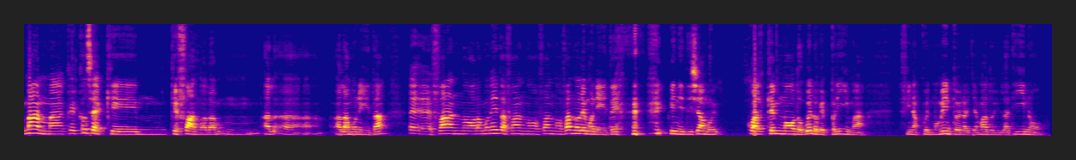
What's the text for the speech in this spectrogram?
mamma, che cos'è che, che fanno alla alla, alla moneta, eh, fanno alla moneta, fanno, fanno, fanno le monete. Quindi diciamo in qualche modo quello che prima, fino a quel momento, era chiamato in latino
